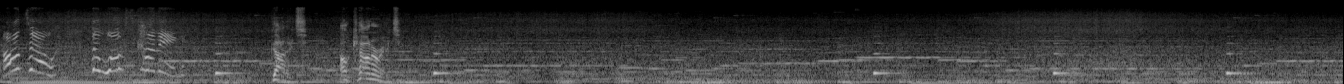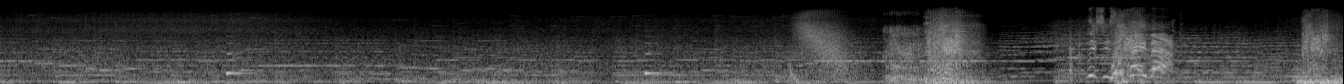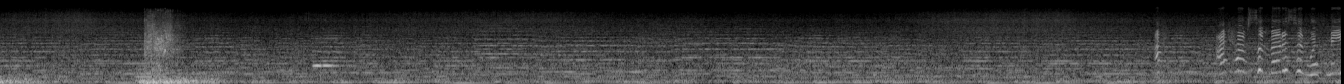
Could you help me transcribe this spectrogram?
Alto! The wolf's coming! Got it. I'll counter it. Payback! I have some medicine with me!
